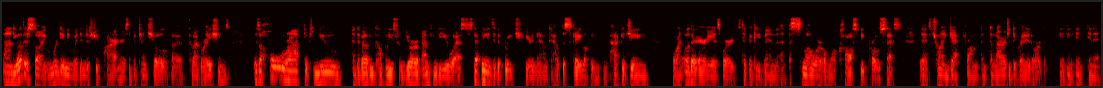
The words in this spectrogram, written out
And on the other side, when we're dealing with industry partners and potential uh, collaborations, there's a whole raft of new and developing companies from Europe and from the US stepping into the breach here now to help us scale up in, in packaging, or in other areas where it's typically been a, a slower or more costly process uh, to try and get from a, a large integrated or in, in, in a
